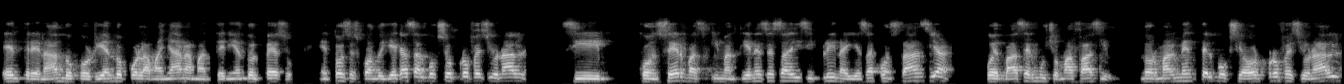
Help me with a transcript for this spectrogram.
entrenando, corriendo por la mañana, manteniendo el peso. Entonces, cuando llegas al boxeo profesional, si conservas y mantienes esa disciplina y esa constancia, pues va a ser mucho más fácil. Normalmente el boxeador profesional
